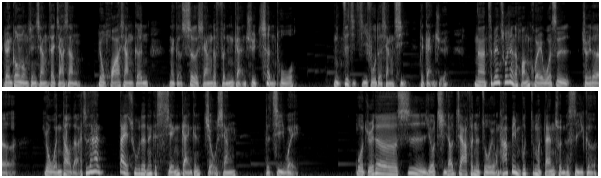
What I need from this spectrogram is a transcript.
人工龙涎香，再加上用花香跟那个麝香的粉感去衬托你自己肌肤的香气的感觉。那这边出现的黄葵，我是觉得有闻到的啦，就是它带出的那个咸感跟酒香的气味，我觉得是有起到加分的作用。它并不这么单纯的是一个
